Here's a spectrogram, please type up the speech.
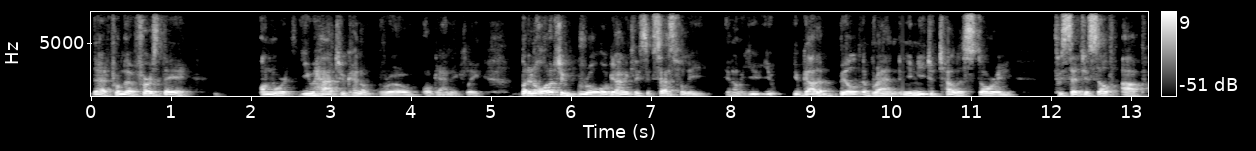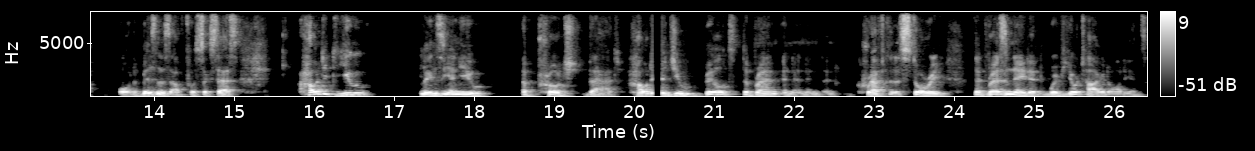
that from the first day onwards, you had to kind of grow organically. But in order to grow organically successfully, you know, you you you got to build a brand, and you need to tell a story to set yourself up or the business up for success. How did you, Lindsay, and you approach that? How did you build the brand and, and, and crafted a story that resonated with your target audience?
